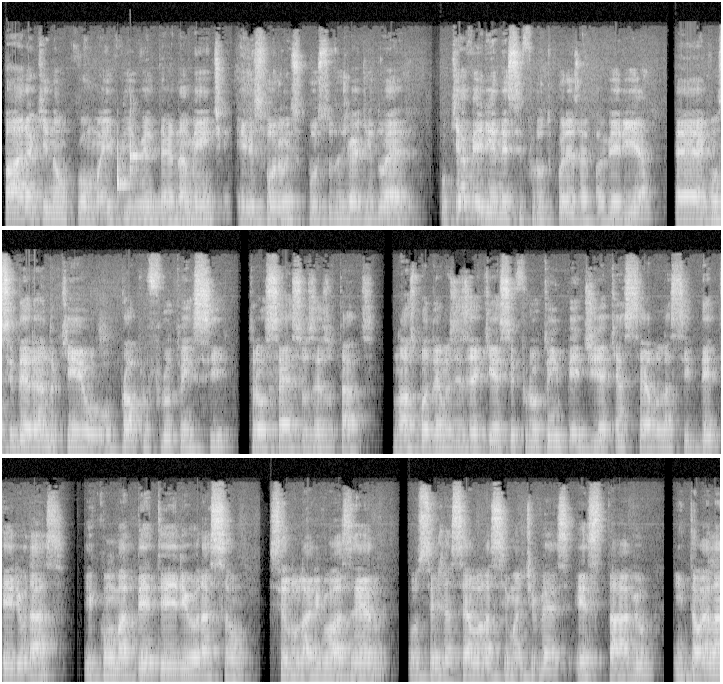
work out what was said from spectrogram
para que não coma e viva eternamente, eles foram expulsos do jardim do Éden. O que haveria nesse fruto, por exemplo? Haveria, é, considerando que o, próprio fruto em si trouxesse os resultados. Nós podemos dizer que esse fruto impedia que a célula se deteriorasse. E com uma deterioração celular igual a zero, ou seja, a célula se mantivesse estável, então ela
